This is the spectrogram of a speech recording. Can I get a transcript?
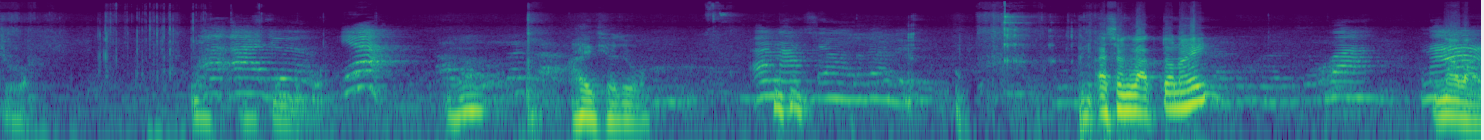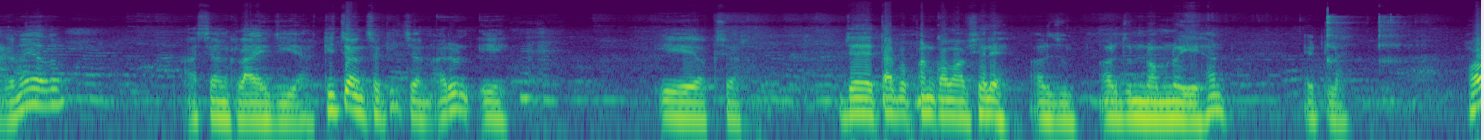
જુઓ હમ. હાય છે જુઓ. આ શંખ વાગતો નહીં? ના વાગે નહીં તો? આ શંખ લાવી જઈએ. કિચન છે કિચન. અરુણ એ એ અક્ષર. જે તાર પપ્પાને કોમ આવશે લે અર્જુન. અર્જુન નામનો એ હે ને? એટલે. હો?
